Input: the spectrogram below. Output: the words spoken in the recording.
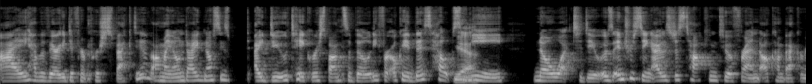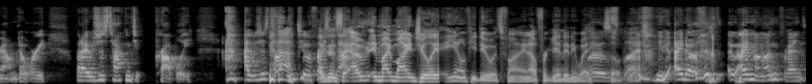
I have a very different perspective on my own diagnoses. I do take responsibility for, okay, this helps yeah. me know what to do. It was interesting. I was just talking to a friend. I'll come back around. Don't worry. But I was just talking to probably. I was just talking to a friend. I was going to say, I, in my mind, Julia, you know, if you do, it's fine. I'll forget anyway. so, yeah. I know. I'm among friends.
